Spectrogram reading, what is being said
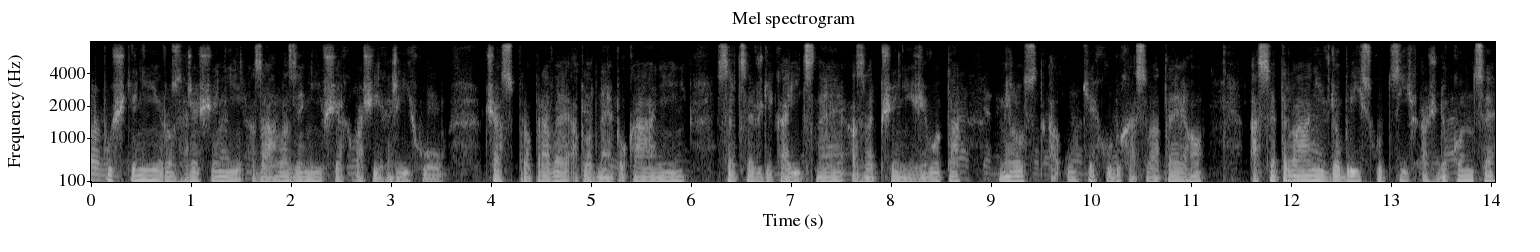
Odpuštění, rozhřešení a zahlazení všech vašich hříchů, čas pro pravé a plodné pokání, srdce vždy kajícné a zlepšení života, milost a útěchu Ducha Svatého a setrvání v dobrých skutcích až do konce,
